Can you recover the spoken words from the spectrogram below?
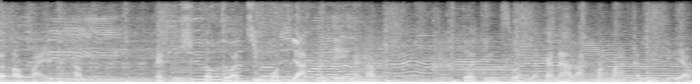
ตัวต่อไปนะครับ ก็คือเจ้าตัวจิงมดยักษ์นั่นเองนะครับ ตัวจริงสวยและก็น่ารักมาก ๆ กันเลยทีเดียว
